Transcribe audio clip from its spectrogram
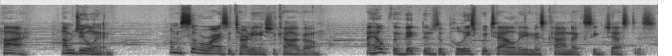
Hi, I'm Julian. I'm a civil rights attorney in Chicago. I help the victims of police brutality and misconduct seek justice.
